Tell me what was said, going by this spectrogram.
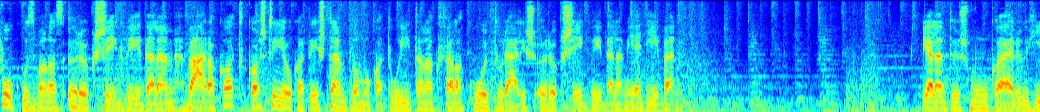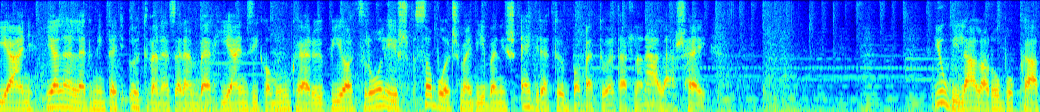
Fókuszban az örökségvédelem. Várakat, kastélyokat és templomokat újítanak fel a kulturális örökségvédelem jegyében. Jelentős munkaerő hiány, jelenleg mintegy 50 ezer ember hiányzik a munkaerőpiacról, és Szabolcs megyében is egyre több a betöltetlen álláshely. Jubilál a Robocap,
